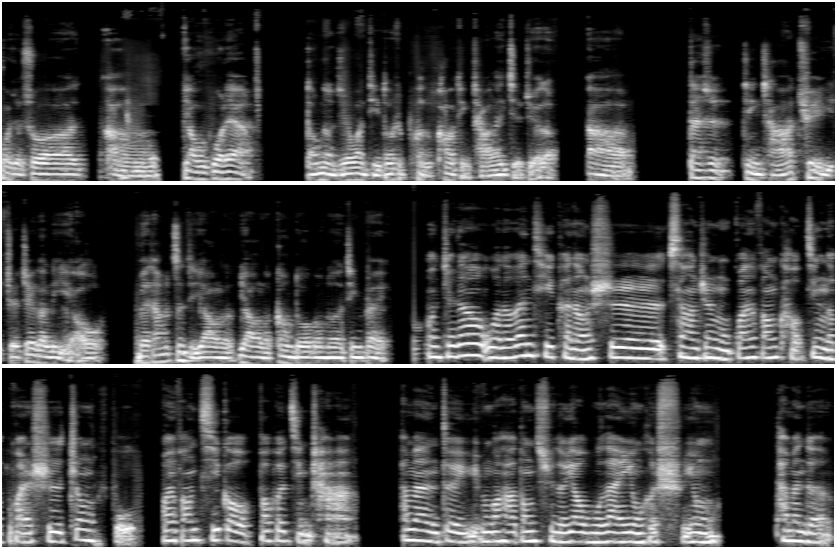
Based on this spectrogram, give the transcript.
或者说呃药物过量等等这些问题，都是不可能靠警察来解决的。啊、但是警察却以着这个理由，为他们自己要了要了更多更多的经费，我觉得我的问题可能是像这种官方口径的，不管是政府、官方机构，包括警察，他们对于温哥华东区的药物滥用和使用，他们的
